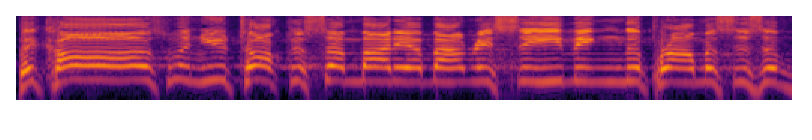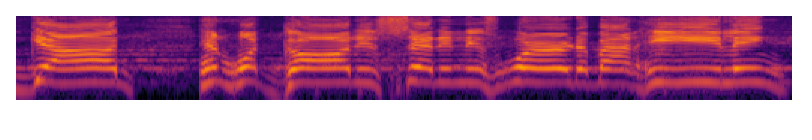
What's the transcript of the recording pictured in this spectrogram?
Because when you talk to somebody about receiving the promises of God and what God has said in His Word about healing,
